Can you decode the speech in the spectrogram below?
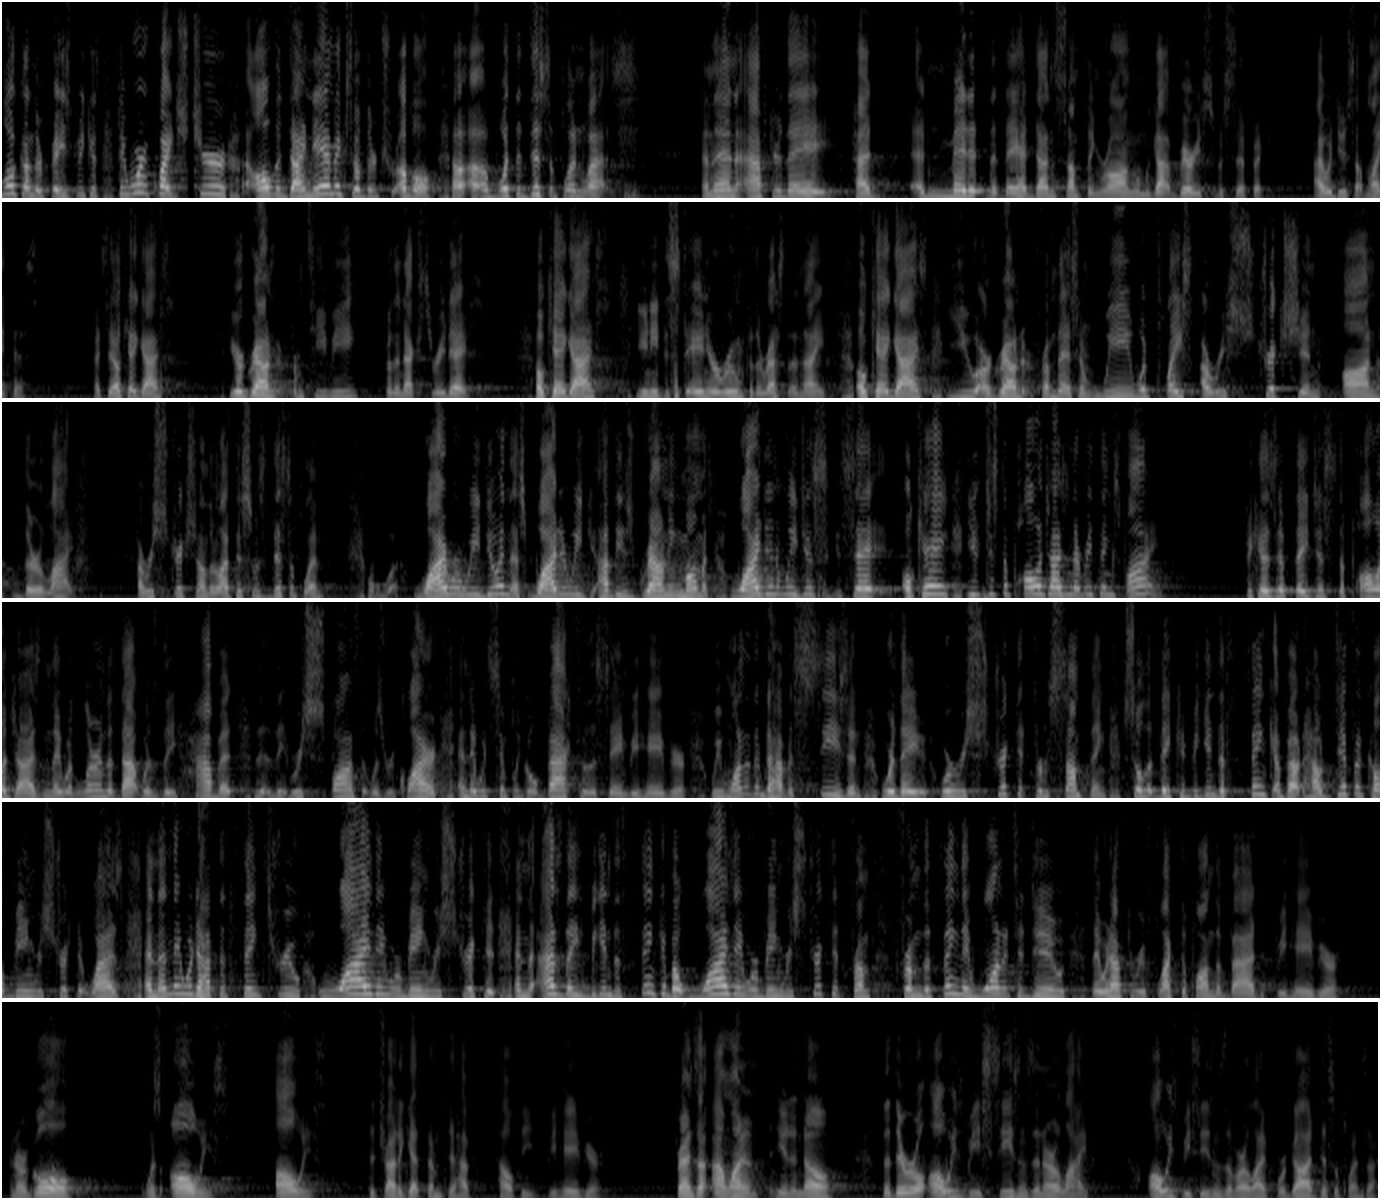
look on their face because they weren't quite sure all the dynamics of their trouble, uh, of what the discipline was. And then after they had admitted that they had done something wrong, and we got very specific, I would do something like this. I'd say, okay, guys, you're grounded from TV for the next three days. Okay, guys, you need to stay in your room for the rest of the night. Okay, guys, you are grounded from this. And we would place a restriction on their life. A restriction on their life. This was discipline. Why were we doing this? Why did we have these grounding moments? Why didn't we just say, okay, you just apologize and everything's fine? Because if they just apologized and they would learn that that was the habit, the, the, response that was required, and they would simply go back to the same behavior. We wanted them to have a season where they were restricted from something so that they could begin to think about how difficult being restricted was, and then they would have to think through why they were being restricted. And as they begin to think about why they were being restricted from, from the thing they wanted to do, they would have to reflect upon the bad behavior. And our goal was always, always to try to get them to have healthy behavior. Friends, I, I want you to know that there will always be seasons in our life, always be seasons of our life where God disciplines us.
